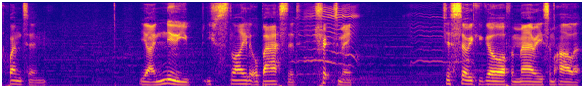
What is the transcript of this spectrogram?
Quentyn. Yeah, I knew you, you sly little bastard. Tricked me. Just so he could go off and marry some harlot.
